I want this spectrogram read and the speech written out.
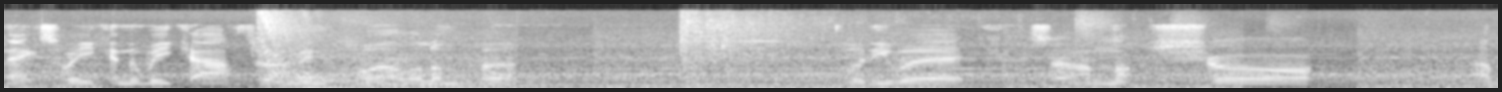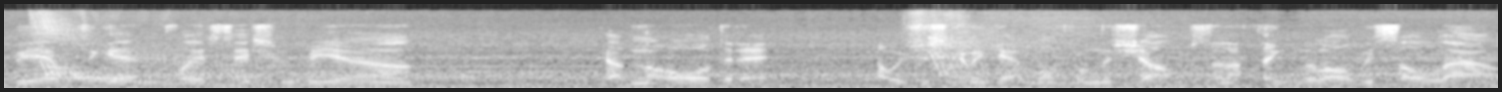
next week, and the week after I'm in Kuala Lumpur. Bloody work, so I'm not sure I'll be able to get PlayStation VR. I've not ordered it. I was just going to get one from the shops, and I think they'll all be sold out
